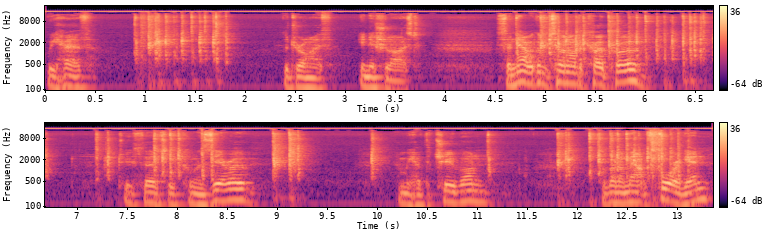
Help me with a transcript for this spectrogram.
We have the drive initialized. So now we're going to turn on the CoPro 230,0 and we have the tube on. We're going to mount 4 again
